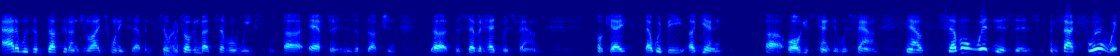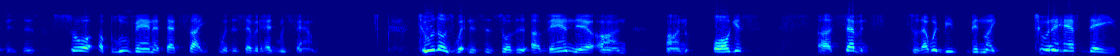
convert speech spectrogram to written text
Adam was abducted on July 27th, so we're talking about several weeks uh, after his abduction. Uh, the severed head was found. Okay, that would be again uh, August 10th. It was found. Now, several witnesses, in fact, four witnesses, saw a blue van at that site where the severed head was found. Two of those witnesses saw the a van there on on August uh, seventh. so that would be been like two and a half days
